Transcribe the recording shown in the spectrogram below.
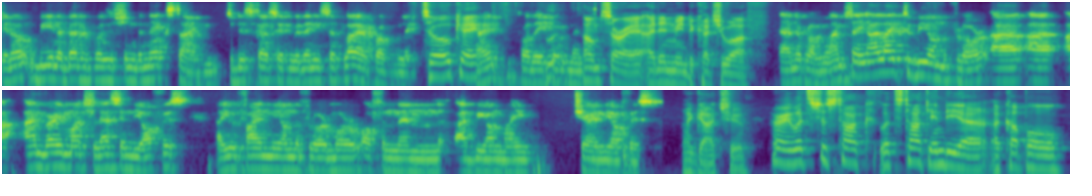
you know be in a better position the next time to discuss it with any supplier probably. So okay. Right? For the equipment. I'm sorry i didn't mean to cut you off. Uh, no problem. I'm saying i like to be on the floor. Uh, I, am very much less in the office. Uh, you'll find me on the floor more often than i'd be on my chair in the office. I got you. All right, let's just talk. Let's talk India. A couple,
